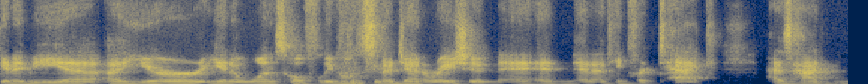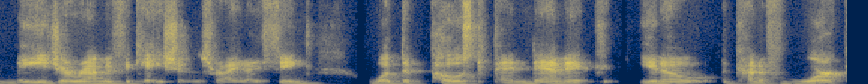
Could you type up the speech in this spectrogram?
going to be a, a, year, you know, once hopefully once in a generation. And, and, and I think for tech has had major ramifications, right? I think what the post-pandemic, you know, kind of work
